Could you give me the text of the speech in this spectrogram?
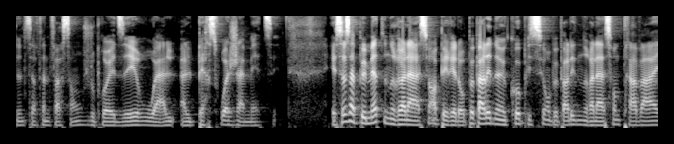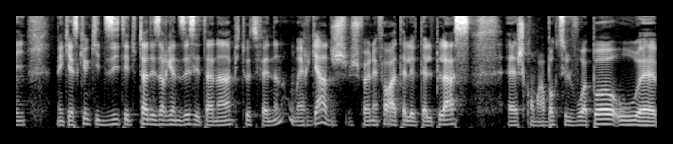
d'une certaine façon, je pourrais dire, ou elle, elle le perçoit jamais, tu sais. Et ça, ça peut mettre une relation en péril. On peut parler d'un couple ici, on peut parler d'une relation de travail, mais quelqu'un qui dit t'es tout le temps désorganisé, c'est tannant, puis toi tu fais non, non, mais regarde, je, fais un effort à telle ou telle place, euh, je comprends pas que tu le vois pas, ou euh,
